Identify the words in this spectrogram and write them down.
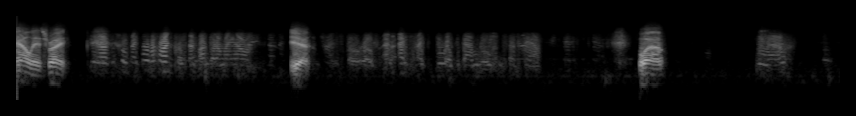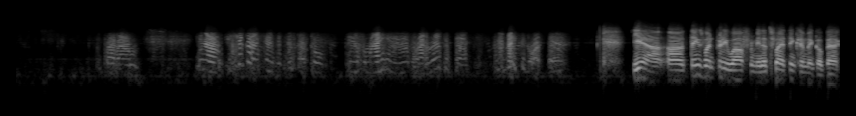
Hal is, right. You know, because like all the hardcore stuff I'll get on my own. Yeah. I'm trying to stay away from. I, I just like to do like the domination stuff now. Wow. You know. But um, you know, you should go to San Francisco because you know from what I hear, there's a lot of work up there. And I'd like to go up there. Yeah, uh, things went pretty well for me. That's why I think I may go back.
